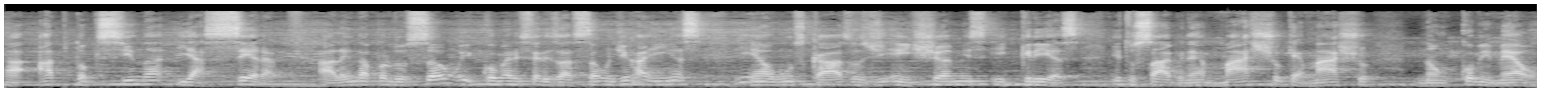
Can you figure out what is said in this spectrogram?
a aptoxina e a cera, além da produção e comercialização de rainhas e, em alguns casos, de enxames e crias. E tu sabe, né? Macho que é macho não come mel,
